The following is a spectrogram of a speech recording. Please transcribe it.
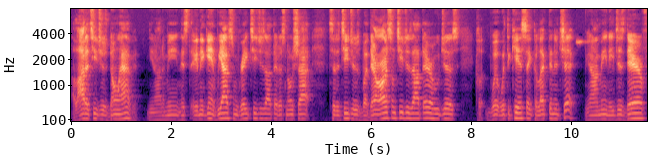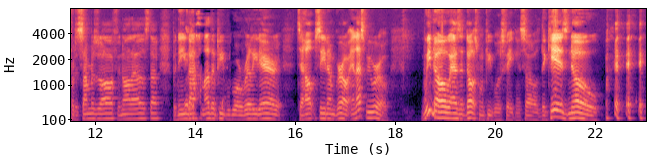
a lot of teachers don't have it. You know what i mean? It's, and again we have some great teachers out there. That's no shot to the teachers but there are some teachers out there who just what, what the kids say collecting a check. You know what i mean? They just there for the summers off and all that other stuff. But then you got some other people who are really there to help see them grow. And let's be real, we know as adults when people is faking. So the kids know, the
